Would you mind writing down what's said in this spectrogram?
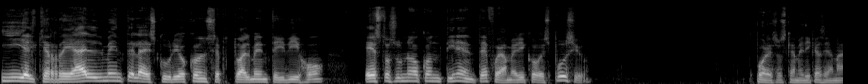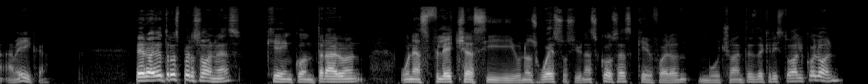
Y el que realmente la descubrió conceptualmente y dijo, esto es un nuevo continente, fue Américo Vespucio. Por eso es que América se llama América. Pero hay otras personas que encontraron unas flechas y unos huesos y unas cosas que fueron mucho antes de Cristóbal Colón,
